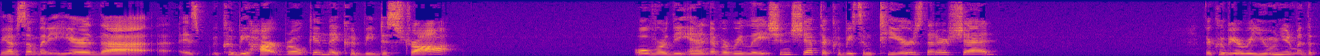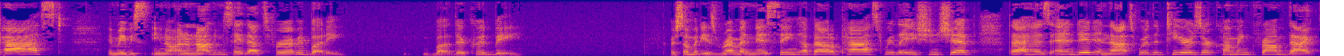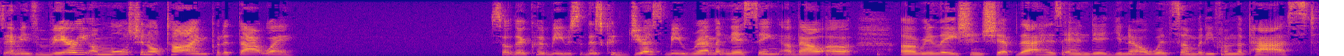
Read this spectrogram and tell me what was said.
We have somebody here that is could be heartbroken. They could be distraught over the end of a relationship. There could be some tears that are shed. There could be a reunion with the past. And maybe, you know, and I'm not going to say that's for everybody, but there could be. Or somebody is reminiscing about a past relationship that has ended and that's where the tears are coming from. That I mean, it's very emotional time, put it that way. So there could be, this could just be reminiscing about a, a relationship that has ended, you know, with somebody from the past.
